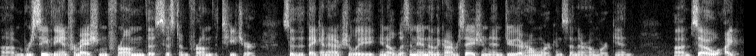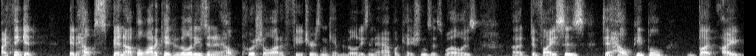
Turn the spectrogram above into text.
um, receive the information from the system, from the teacher, so that they can actually, you know, listen in on the conversation and do their homework and send their homework in. Um, so I, I think it it helps spin up a lot of capabilities and it helped push a lot of features and capabilities into applications as well as uh, devices to help people. But I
